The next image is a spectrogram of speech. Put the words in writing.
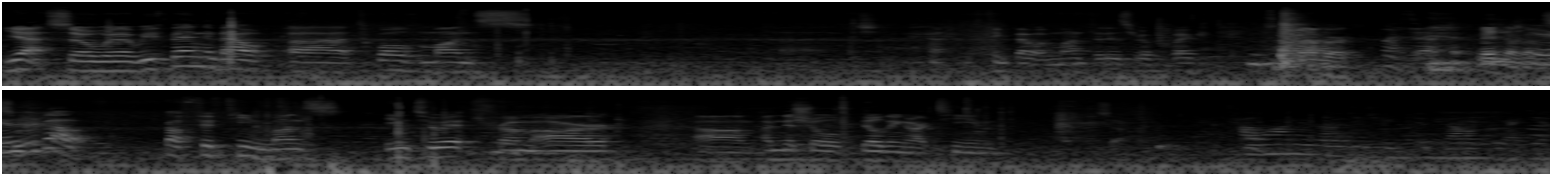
Yeah, so uh, we've been about uh, 12 months. Uh, think about what month it is real quick. November, Yeah. mid-November. So we're about about 15 months into it from our um, initial building our team. So How long ago did you develop the idea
